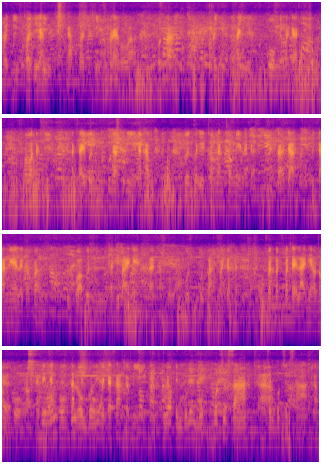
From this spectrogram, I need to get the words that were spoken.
ซอยติซอยเที่ยงครับซอยติจริงธรรมดาเพราะว่าบทบาทให้ให้โกงเนี่ยมันก็เพราะว่าก็สิอาศัยเบิ่งผู้นั้นผู้นี้นะครับ เบิ่งพระเอกช่องนั้นช่องนี้แล้วก็ศึกษาจากมีการแหน่แล้วก็ฟังคุณพ่อเพิ่นอธิบายแหน่นะครับเพราะว่าบทบทบาทมันก็มันมันมันได้หลายแนวเนาะโกงเนาะแต่ที่เป็นโกงตลกโกงเป็นตะสร้างก็มีถือว่าเป็นบทเรียนบทบทศึกษาครับเป็นบทศึกษาครับ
